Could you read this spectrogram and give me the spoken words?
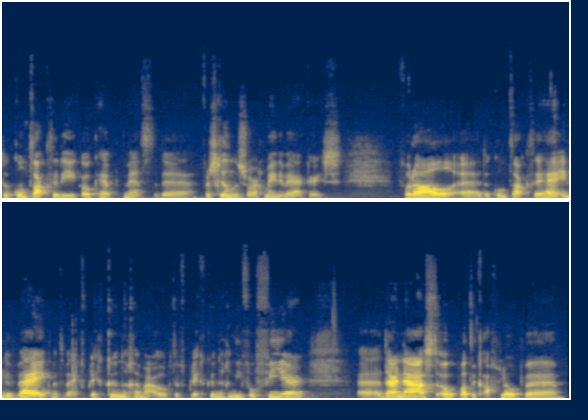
de contacten die ik ook heb met de verschillende zorgmedewerkers. Vooral uh, de contacten hè, in de wijk met de wijkverpleegkundigen, maar ook de verpleegkundige niveau 4. daarnaast ook wat ik afgelopen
